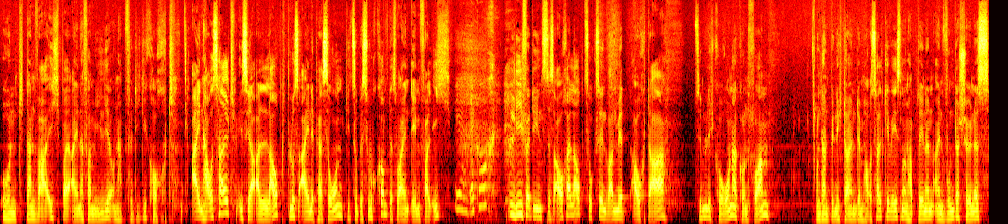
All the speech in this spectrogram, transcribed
Und dann war ich bei einer Familie und habe für die gekocht. Ein Haushalt ist ja erlaubt, plus eine Person, die zu Besuch kommt. Das war in dem Fall ich. Ja, der Koch. Lieferdienst ist auch erlaubt. So gesehen waren wir auch da ziemlich Corona-konform. Und dann bin ich da in dem Haushalt gewesen und habe denen ein wunderschönes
